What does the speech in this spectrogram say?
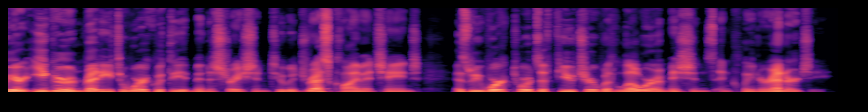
We are eager and ready to work with the administration to address climate change as we work towards a future with lower emissions and cleaner energy.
